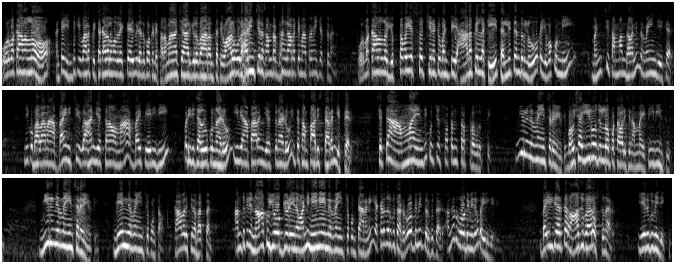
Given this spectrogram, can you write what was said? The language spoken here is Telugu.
పూర్వకాలంలో అంటే ఎందుకు ఇవాళ పిట్టకథలు మొదలెట్టేది మొదలెట్టే వీడు అనుకోకండి. పరమాచార్యులు వారంతటి వారు ఉదహరించిన సందర్భం కాబట్టి మాత్రమే చెప్తున్నాను. పూర్వకాలంలో యుక్త వయస్సు వచ్చినటువంటి ఆడపిల్లకి తల్లిదండ్రులు ఒక యువకుణ్ణి మంచి సంబంధం అని నిర్ణయం చేశారు. నీకు బలానా అబ్బాయిని ఇచ్చి వివాహం చేస్తున్నావమ్మా అబ్బాయి పేరు ఇది వాడు ఇది చదువుకున్నాడు ఈ వ్యాపారం చేస్తున్నాడు ఇంత సంపాదిస్తాడని చెప్పారు. చెప్తే ఆ అమ్మాయి ఏంది? కొంచెం స్వతంత్ర ప్రవృత్తి. మీరు నిర్ణయించడం ఏమిటి? బహుశా ఈ రోజుల్లో పుట్టవలసిన అమ్మాయి టీవీలు చూసి. మీరు నిర్ణయించడం ఏమిటి? మేం నిర్ణయించుకుంటాం. కావలసిన భర్తని. అందుకని నాకు యోగ్యుడైన వాడిని నేనే నిర్ణయించుకుంటానని ఎక్కడ దొరుకుతాడు? రోడ్డు మీద దొరుకుతాడు. అందరూ రోడ్డు మీదకి బయలుదేరింది. బయలుదేరితే రాజుగారు వస్తున్నారు. ఏనుగు మీద ఎక్కి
